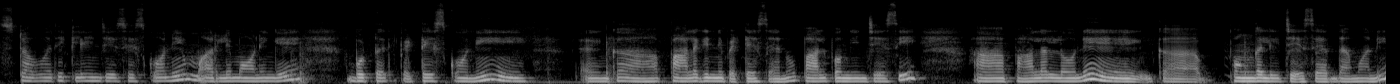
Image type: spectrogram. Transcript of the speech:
స్టవ్ అది క్లీన్ చేసేసుకొని అర్లీ మార్నింగే బొట్టు అది పెట్టేసుకొని ఇంకా పాల గిన్నె పెట్టేశాను. పాలు పొంగించేసి ఆ పాలల్లోనే ఇంకా పొంగలి చేసేద్దాము అని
